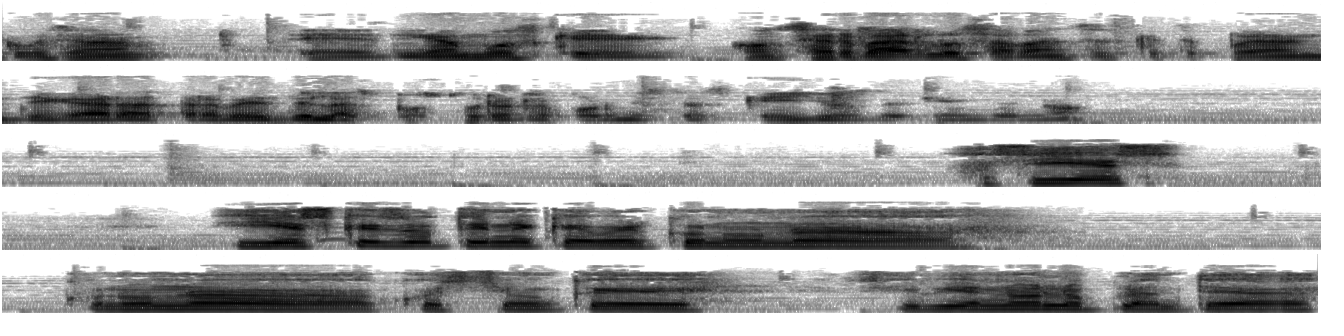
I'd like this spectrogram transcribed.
¿cómo se llama? Eh, digamos que conservar los avances que se puedan llegar a través de las posturas reformistas que ellos defienden, ¿no? Así es. Y es que eso tiene que ver con una con una cuestión que si bien no lo plantea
